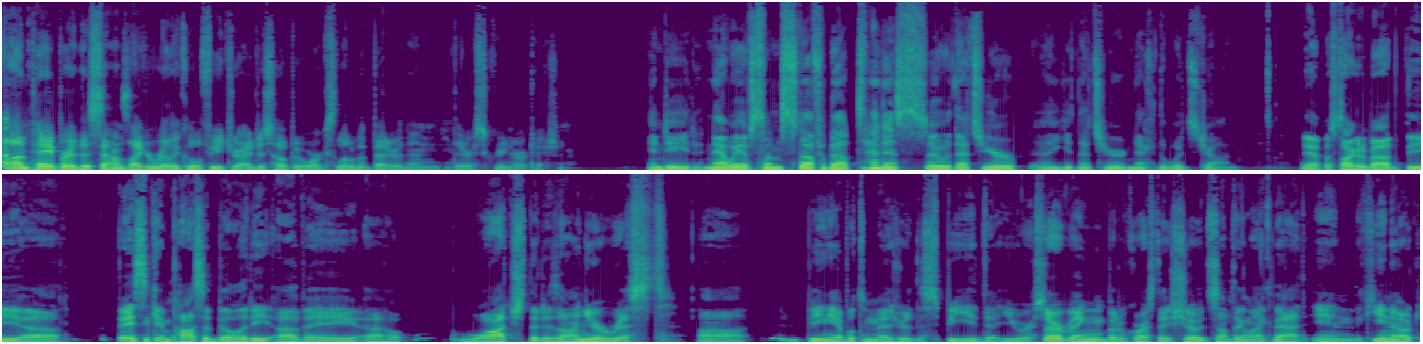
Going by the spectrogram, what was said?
on paper, this sounds like a really cool feature. I just hope it works a little bit better than their screen rotation. Indeed. Now we have some stuff about tennis. So that's your uh, that's your neck of the woods, John. Yep, I was talking about the uh, basic impossibility of a uh, watch that is on your wrist uh, being able to measure the speed that you are serving. But of course, they showed something like that in the keynote.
